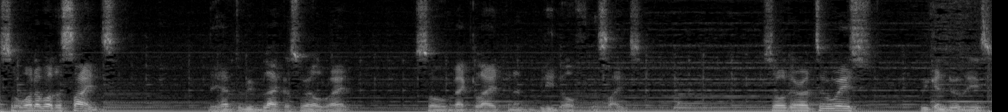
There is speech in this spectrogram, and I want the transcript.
So what about the sides? They have to be black as well, right? So backlight cannot bleed off the sides. So there are two ways we can do this.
